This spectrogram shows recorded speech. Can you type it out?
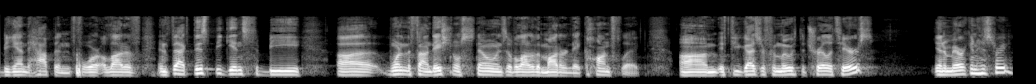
began to happen for a lot of, in fact, this begins to be uh, one of the foundational stones of a lot of the modern day conflict. Um, if you guys are familiar with the Trail of Tears, in American history,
